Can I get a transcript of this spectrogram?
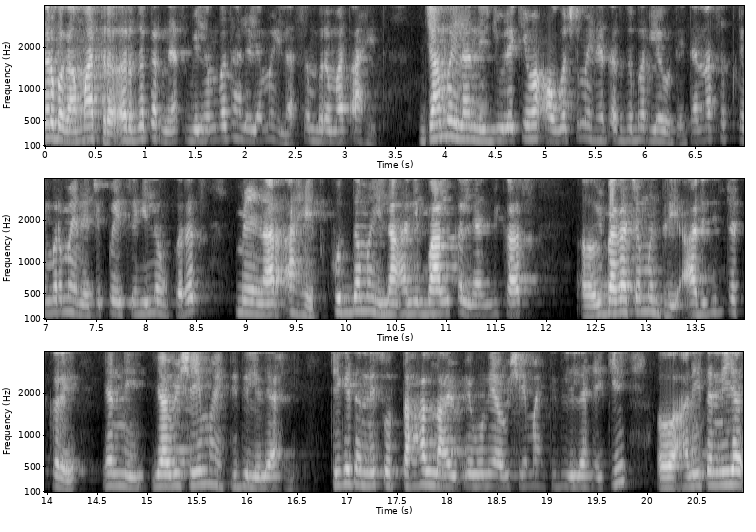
तर बघा मात्र अर्ज करण्यास विलंब झालेल्या महिला संभ्रमात आहेत. ज्या महिलांनी जुलै किंवा ऑगस्ट महिन्यात अर्ज भरले होते त्यांना सप्टेंबर महिन्याचे पैसेही लवकरच मिळणार आहेत. खुद्द महिला आणि बाल कल्याण विकास विभागाच्या मंत्री आदिती तटकरे यांनी याविषयी माहिती दिलेली आहे. ठीक आहे त्यांनी स्वतः लाईव्ह येऊन याविषयी माहिती दिलेली आहे की आणि त्यांनी या-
